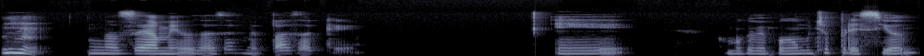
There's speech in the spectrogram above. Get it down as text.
no sé, amigos, a veces me pasa que eh, como que me pongo mucha presión.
